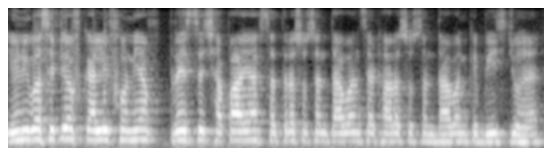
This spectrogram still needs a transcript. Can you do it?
यूनिवर्सिटी ऑफ़ कैलिफ़ोर्निया प्रेस से छपा या सत्रह से अठारह के बीच जो है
